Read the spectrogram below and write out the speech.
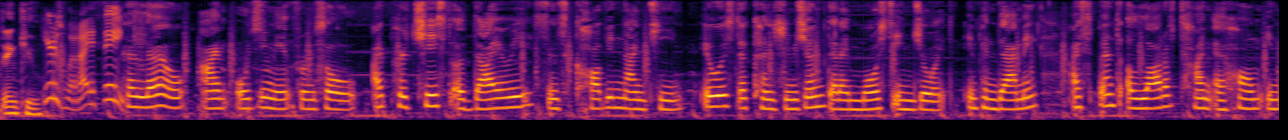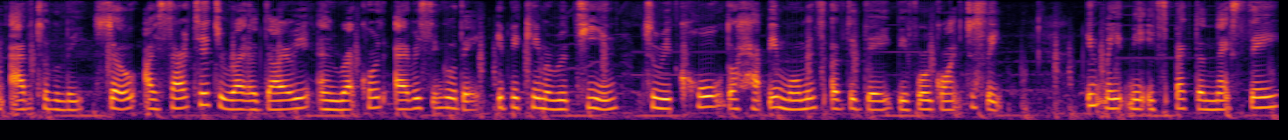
Thank you. Here's what I think. Hello, I'm Ojimin from Seoul. I purchased a diary since COVID-19. It was the consumption that I most enjoyed. In pandemic, I spent a lot of time at home inevitably. So I started to write a diary and record every single day. It became a routine to recall the happy moments of the day before going to sleep. It made me expect the next day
